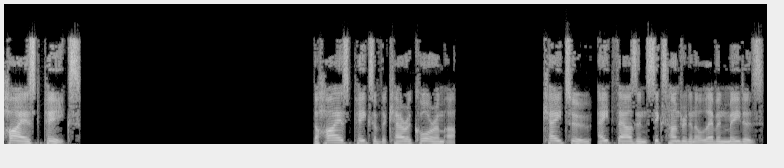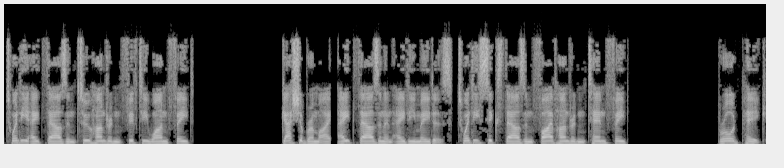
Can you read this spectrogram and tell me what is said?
Highest peaks The highest peaks of the Karakoram are K2, 8,611 metres 28,251 feet Gasherbrum I, 8,080 metres 26,510 feet. Broad Peak,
